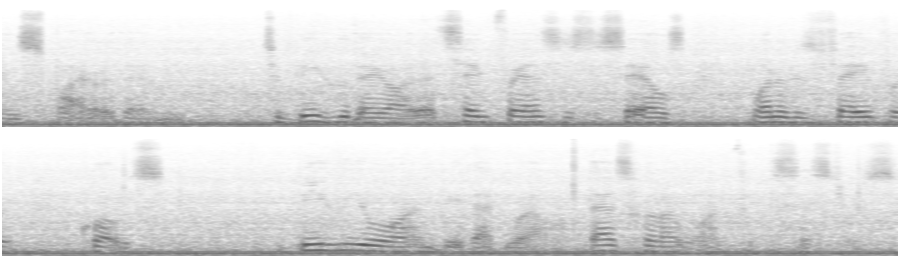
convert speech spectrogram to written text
inspire them to be who they are. That's St. Francis de Sales, one of his favorite quotes. Be who you are and be that well. That's what I want for the sisters.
